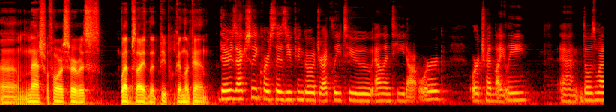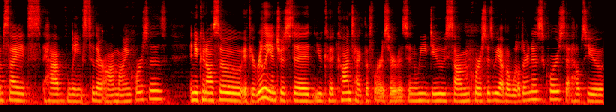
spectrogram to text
um, National Forest Service website that people can look at? There's actually courses you can go directly to lnt.org or Tread Lightly, and those websites have links to their online courses. And you can also, if you're really interested, you could contact the Forest Service, and we do some courses. We have a wilderness course that helps you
